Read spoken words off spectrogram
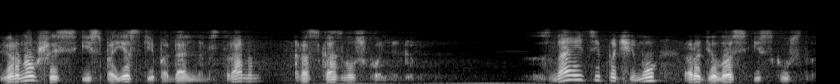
вернувшись из поездки по дальним странам, рассказывал школьникам. Знаете, почему родилось искусство?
